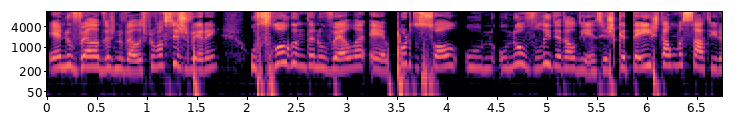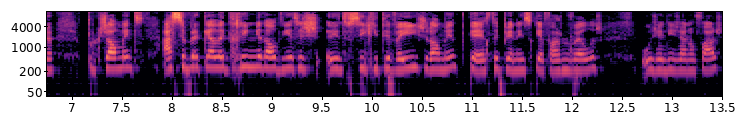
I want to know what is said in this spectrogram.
É a novela das novelas. Para vocês verem, o slogan da novela é Pôr do Sol, o, o novo líder de audiências, que até aí está uma sátira, porque geralmente há sempre aquela guerrinha de audiências entre SIC e TVI, geralmente, porque a RTP nem sequer faz novelas, hoje em dia já não faz,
